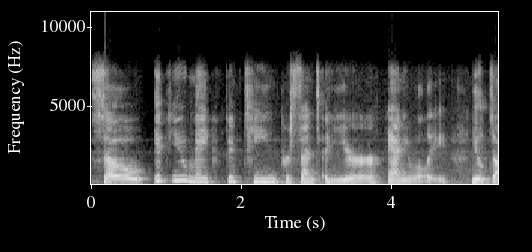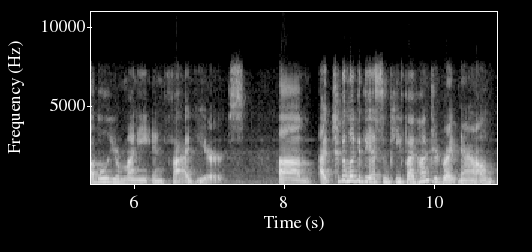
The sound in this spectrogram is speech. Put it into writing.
So if you make 15% a year annually, you'll double your money in five years. Um, I took a look at the S&P 500 right now,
